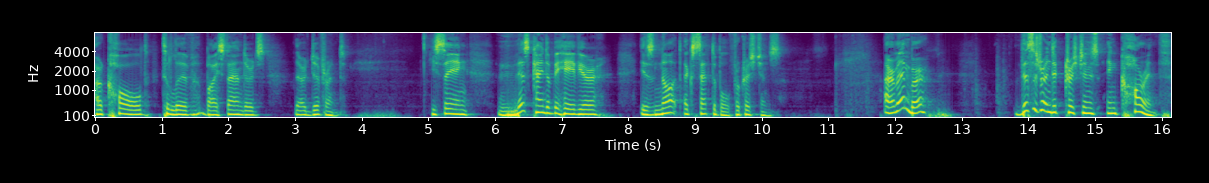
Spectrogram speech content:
are called to live by standards that are different. He's saying this kind of behavior is not acceptable for Christians. I remember this is written to Christians in Corinth.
